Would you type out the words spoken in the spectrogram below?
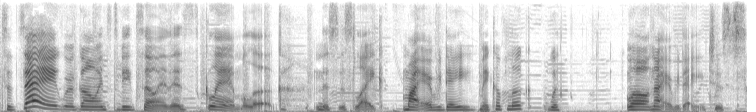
Today, we're going to be doing this glam look. This is like my everyday makeup look with, well, not everyday, just,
